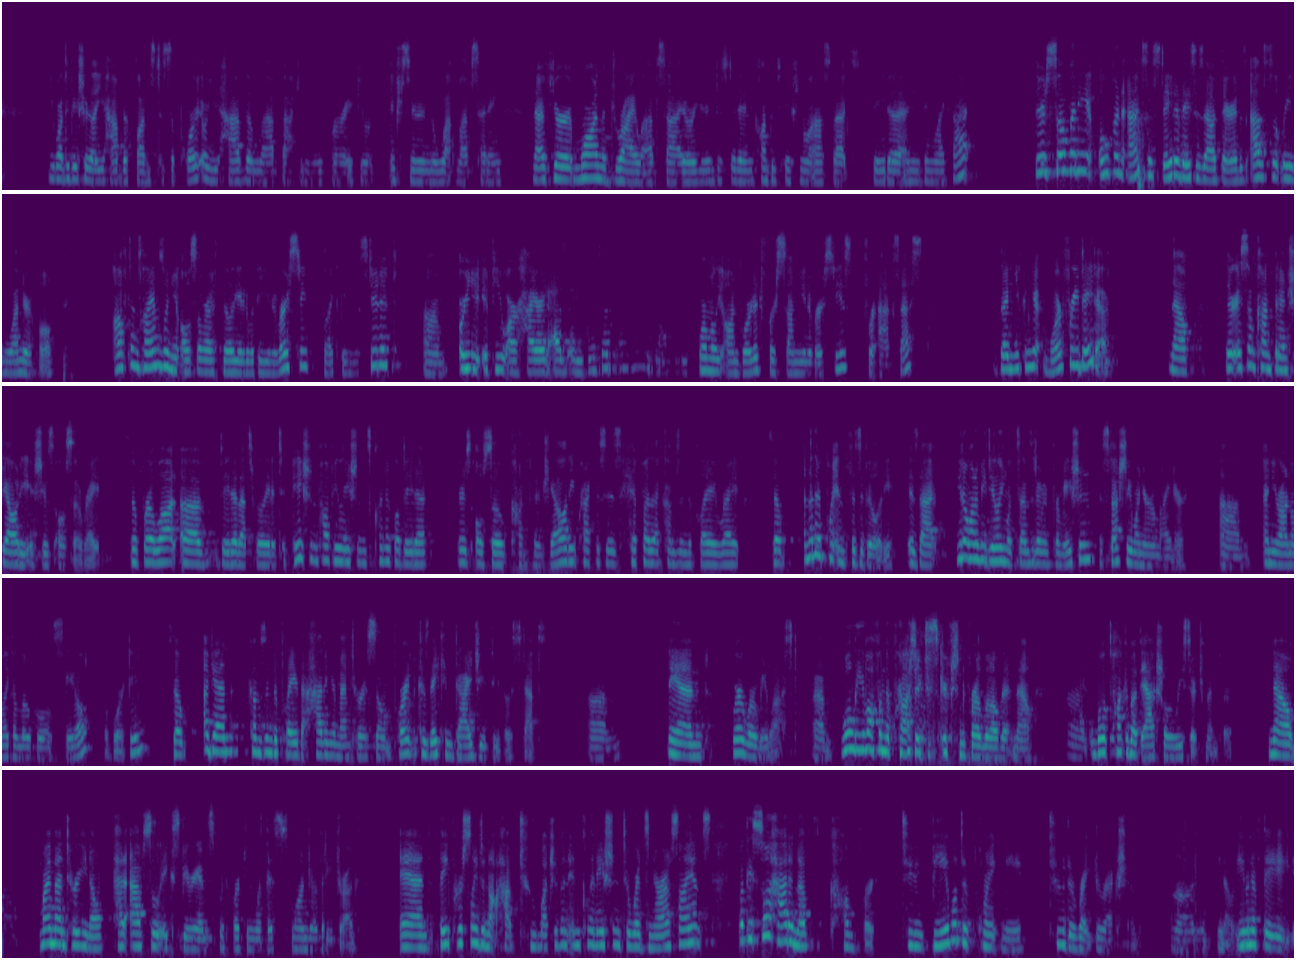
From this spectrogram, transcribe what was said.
you want to be sure that you have the funds to support or you have the lab backing you for if you're interested in the wet lab setting. Now, if you're more on the dry lab side or you're interested in computational aspects, data, anything like that, there's so many open access databases out there. It is absolutely wonderful. Oftentimes when you also are affiliated with a university, like being a student, um, or you, if you are hired as a research intern, you can also be formally onboarded for some universities for access. Then you can get more free data. Now, there is some confidentiality issues also, right? So for a lot of data that's related to patient populations, clinical data, there's also confidentiality practices, HIPAA that comes into play, right? So another point in feasibility is that you don't want to be dealing with sensitive information, especially when you're a minor um, and you're on like a local scale of working. So again, comes into play that having a mentor is so important because they can guide you through those steps. Um, and where were we last? Um, we'll leave off on the project description for a little bit now. Uh, we'll talk about the actual research mentor. Now, my mentor, you know, had absolute experience with working with this longevity drug. And they personally did not have too much of an inclination towards neuroscience, but they still had enough comfort to be able to point me to the right direction on, you know, even if they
